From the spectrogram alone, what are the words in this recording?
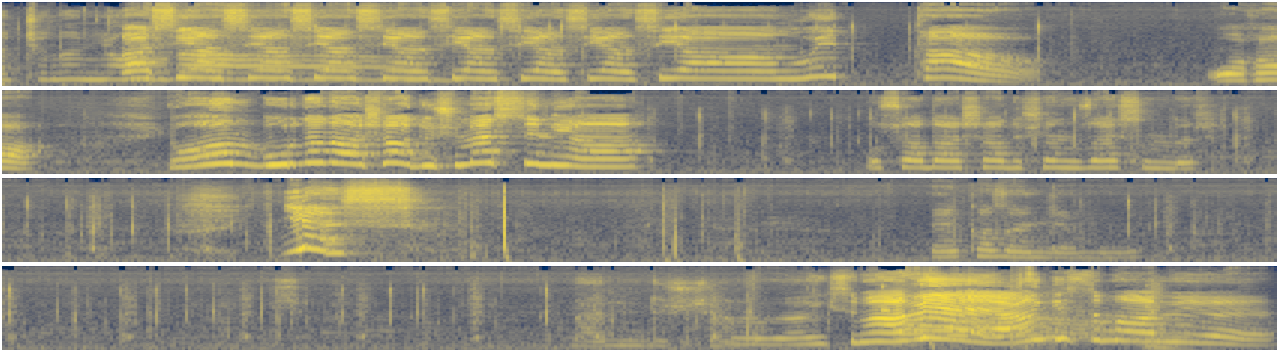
Açılın yolda. Aa, siyan siyan siyan siyan siyan siyan siyan siyan with tau. Oha. Ya burada da aşağı düşmezsin ya. O sırada aşağı düşen uzaysındır. Yes. Ben kazanacağım bunu. Ben düşeceğim. Mavi, hangisi mavi? Hangisi mavi?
